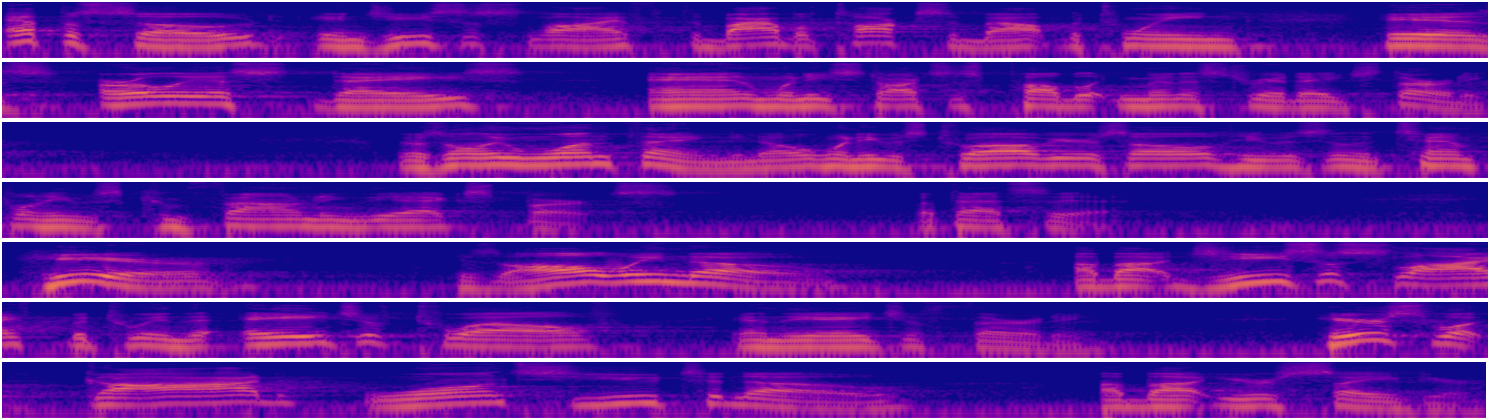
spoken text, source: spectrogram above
episode in Jesus' life the Bible talks about between his earliest days and when he starts his public ministry at age 30. There's only one thing. You know, when he was 12 years old, he was in the temple and he was confounding the experts. But that's it. Here is all we know about Jesus' life between the age of 12 and the age of 30. Here's what God wants you to know about your Savior.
